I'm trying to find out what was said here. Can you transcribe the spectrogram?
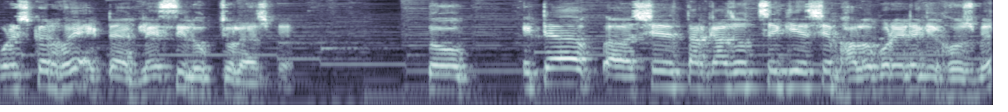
পরিষ্কার হয়ে একটা গ্লেসি লুক চলে আসবে। তো এটা সে তার কাজ হচ্ছে গিয়ে সে ভালো করে এটাকে ঘষবে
